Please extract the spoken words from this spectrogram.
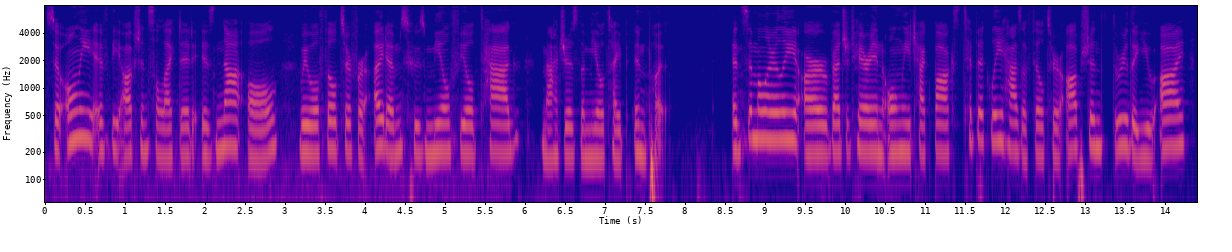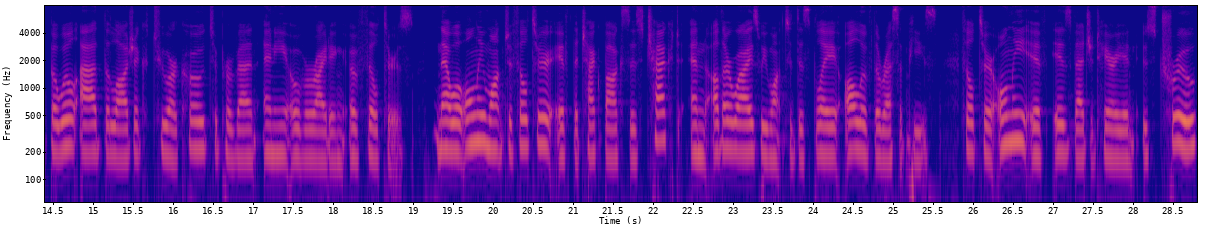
So only if the option selected is not all, we will filter for items whose meal field tag matches the meal type input. And similarly, our vegetarian only checkbox typically has a filter option through the UI, but we'll add the logic to our code to prevent any overriding of filters. Now we'll only want to filter if the checkbox is checked, and otherwise we want to display all of the recipes filter only if is vegetarian is true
